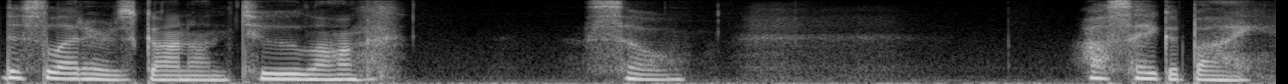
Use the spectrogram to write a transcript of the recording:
this letter has gone on too long, so I'll say goodbye.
